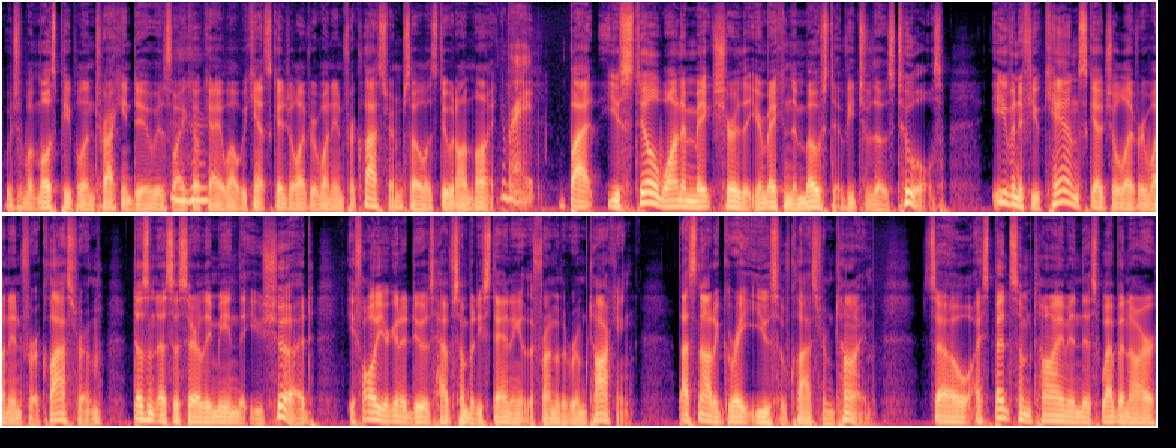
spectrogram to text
which is what most people in tracking do, is like, mm-hmm. okay, well, we can't schedule everyone in for classroom, so let's do it online right. but you still want to make sure that you're making the most of each of those tools. Even if you can schedule everyone in for a classroom, doesn't necessarily mean that you should if all you're going to do is have somebody standing at the front of the room talking. That's not a great use of classroom time. So I spent some time in this webinar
